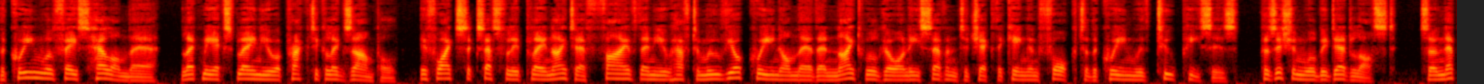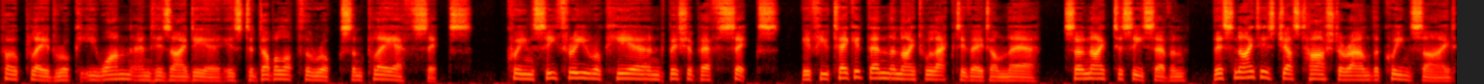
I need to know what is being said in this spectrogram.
the queen will face hell on there, let me explain you a practical example, if white successfully play knight f5 then you have to move your queen on there then knight will go on e7 to check the king and fork to the queen with two pieces, position will be dead lost, so Nepo played rook e1 and his idea is to double up the rooks and play f6. Queen c3 rook here and bishop f6, if you take it then the knight will activate on there, so knight to c7, this knight is just harshed around the queen side,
